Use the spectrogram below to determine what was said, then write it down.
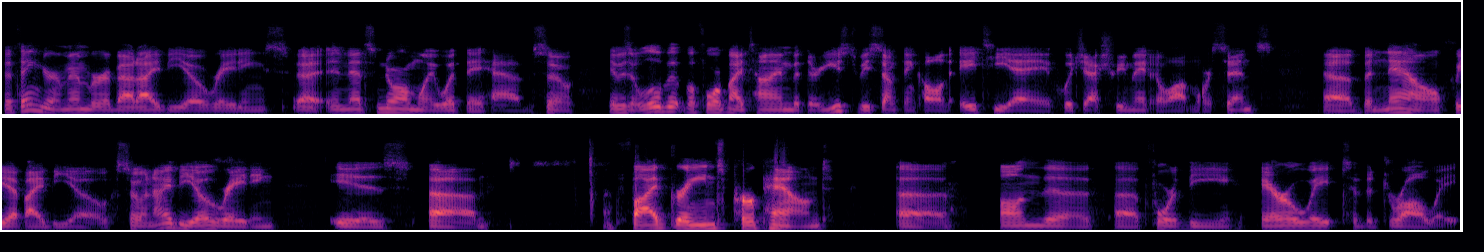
the thing to remember about IBO ratings, uh, and that's normally what they have. So it was a little bit before my time, but there used to be something called ATA, which actually made a lot more sense. Uh, but now we have IBO. So an IBO rating is um, five grains per pound uh, on the uh, for the arrow weight to the draw weight.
